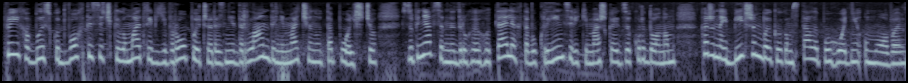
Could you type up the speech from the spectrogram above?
Проїхав близько двох тисяч кілометрів Європою через Нідерланди, Німеччину та Польщу. Зупинявся в недорогих готелях та в українців, які мешкають за кордоном. каже, найбільшим викликом стали погодні умови.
